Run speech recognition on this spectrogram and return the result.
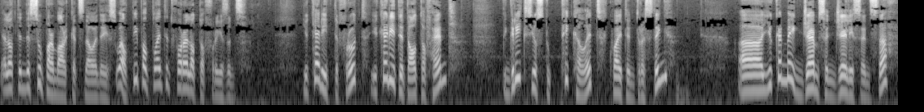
a lot in the supermarkets nowadays? Well, people plant it for a lot of reasons. You can eat the fruit, you can eat it out of hand. The Greeks used to pickle it, quite interesting. Uh, you can make jams and jellies and stuff.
